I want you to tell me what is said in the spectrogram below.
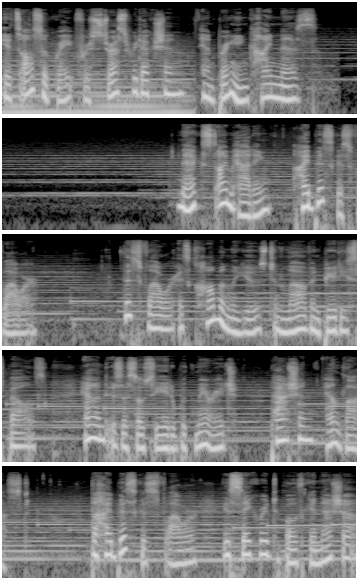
It's also great for stress reduction and bringing kindness. Next, I'm adding hibiscus flower. This flower is commonly used in love and beauty spells and is associated with marriage, passion, and lust. The hibiscus flower is sacred to both Ganesha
